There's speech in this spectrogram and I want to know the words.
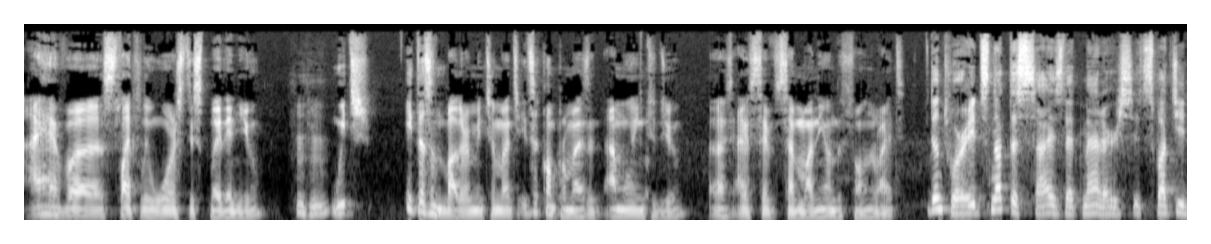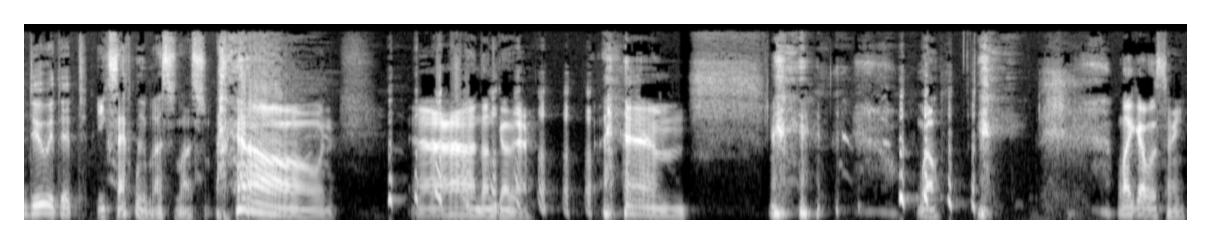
I have a slightly worse display than you, mm-hmm. which it doesn't bother me too much. It's a compromise that I'm willing to do. I've saved some money on the phone, right? Don't worry, it's not the size that matters. It's what you do with it. Exactly. Last, last. oh, uh, don't go there. Um, well, like I was saying,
